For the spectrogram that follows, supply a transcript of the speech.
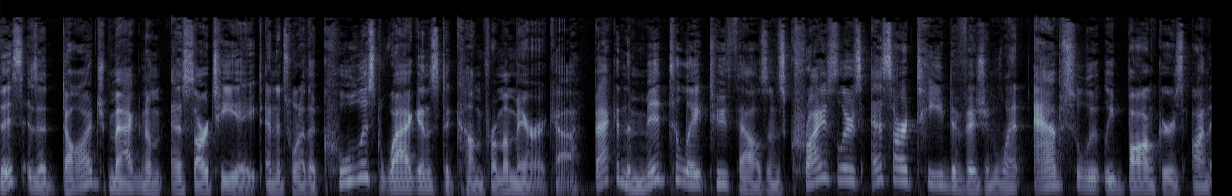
This is a Dodge Magnum SRT8, and it's one of the coolest wagons to come from America. Back in the mid to late 2000s, Chrysler's SRT division went absolutely bonkers on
